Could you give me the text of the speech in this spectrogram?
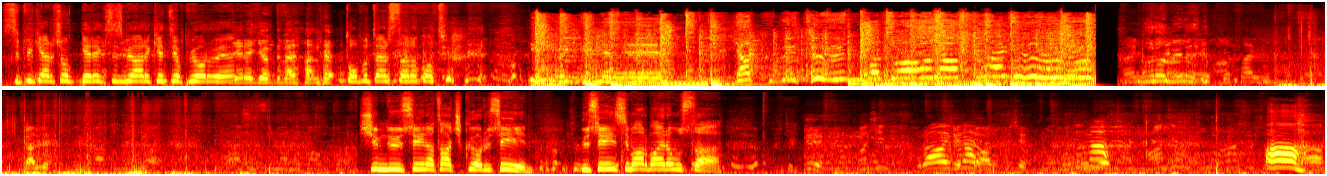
Spiker çok gereksiz bir hareket yapıyor ve Gerek yoktu ben anladım. topu ters tarafa atıyor. Yak bütün fotoğrafları Şimdi Hüseyin hata çıkıyor Hüseyin. Hüseyin Simar Bayram Usta. Ah!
